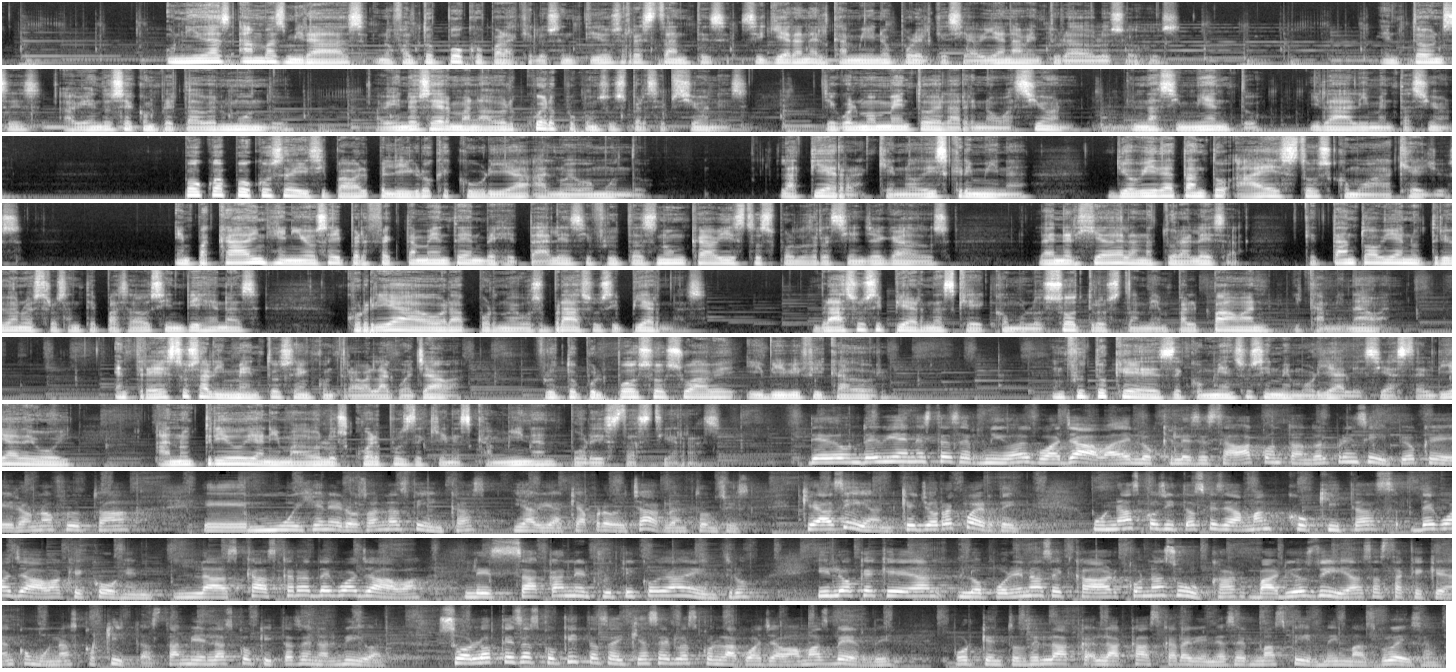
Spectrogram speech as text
Unidas ambas miradas, no faltó poco para que los sentidos restantes siguieran el camino por el que se habían aventurado los ojos. Entonces, habiéndose completado el mundo, habiéndose hermanado el cuerpo con sus percepciones, llegó el momento de la renovación, el nacimiento y la alimentación. Poco a poco se disipaba el peligro que cubría al nuevo mundo. La tierra, que no discrimina, dio vida tanto a estos como a aquellos. Empacada ingeniosa y perfectamente en vegetales y frutas nunca vistos por los recién llegados, la energía de la naturaleza que tanto había nutrido a nuestros antepasados indígenas, corría ahora por nuevos brazos y piernas, brazos y piernas que, como los otros, también palpaban y caminaban. Entre estos alimentos se encontraba la guayaba, fruto pulposo, suave y vivificador. Un fruto que desde comienzos inmemoriales y hasta el día de hoy ha nutrido y animado los cuerpos de quienes caminan por estas tierras. ¿De dónde viene este cernido de guayaba? De lo que les estaba contando al principio, que era una fruta eh, muy generosa en las fincas y había que aprovecharla. Entonces, ¿qué hacían? Que yo recuerde, unas cositas que se llaman coquitas de guayaba que cogen las cáscaras de guayaba, les sacan el frutico de adentro y lo que quedan lo ponen a secar con azúcar varios días hasta que quedan como unas coquitas. También las coquitas en almíbar. Solo que esas coquitas hay que hacerlas con la guayaba más verde porque entonces la, cáscara viene a ser más firme y más gruesa.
